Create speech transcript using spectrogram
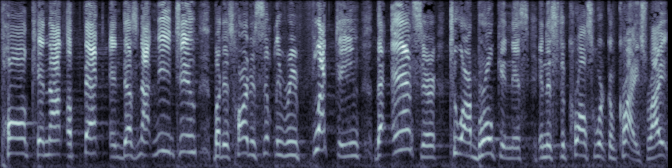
Paul cannot affect and does not need to, but his heart is simply reflecting the answer to our brokenness, and it's the cross work of Christ, right?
